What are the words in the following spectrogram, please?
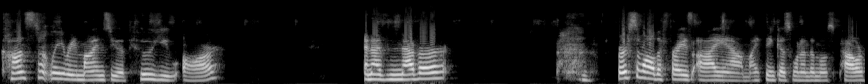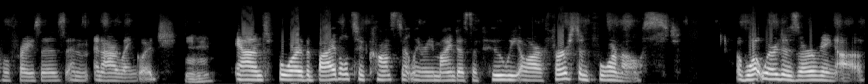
constantly reminds you of who you are. And I've never First of all, the phrase I am, I think, is one of the most powerful phrases in, in our language. Mm-hmm. And for the Bible to constantly remind us of who we are, first and foremost, of what we're deserving of,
